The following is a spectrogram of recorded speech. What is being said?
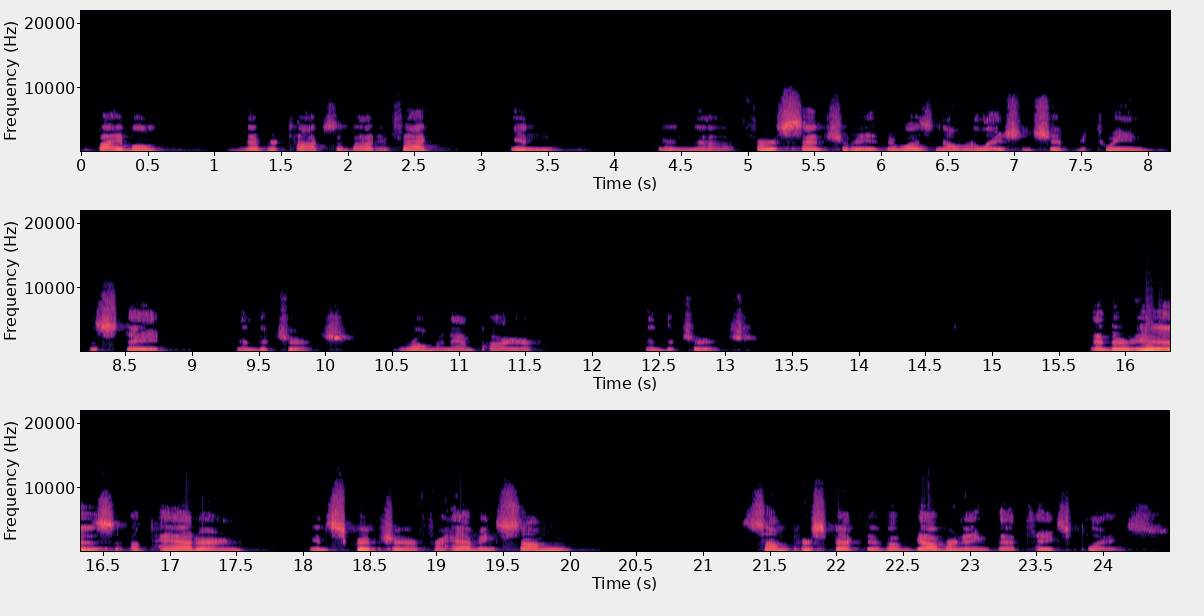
the Bible never talks about. In fact, in in the first century, there was no relationship between the state and the church, Roman Empire and the church. And there is a pattern in Scripture for having some, some perspective of governing that takes place.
